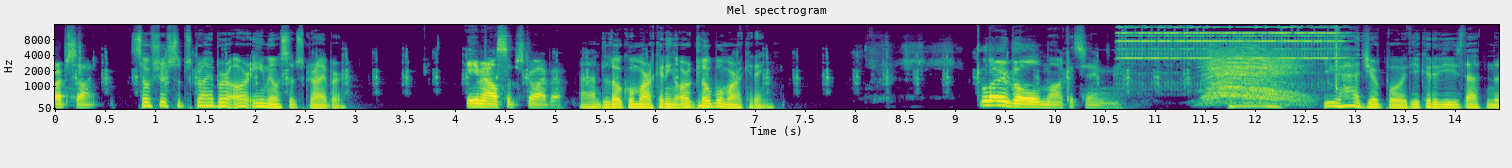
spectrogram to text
Website. Social subscriber or email subscriber? Email subscriber. And local marketing or global marketing? Global marketing. You had your both. You could have used that in the,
